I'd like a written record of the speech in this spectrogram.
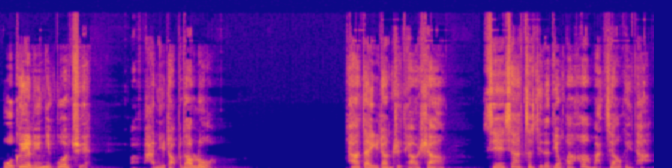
我可以领你过去。怕你找不到路。他在一张纸条上写下自己的电话号码，交给他。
